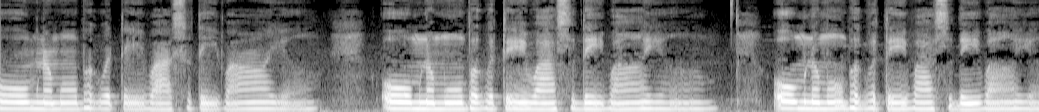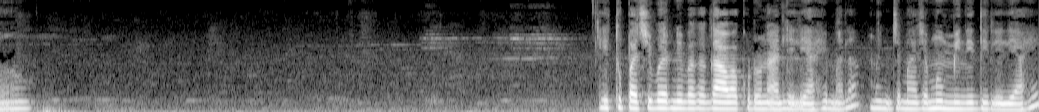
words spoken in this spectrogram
ओम नमो भगवते वासुदेवाय। ओम नमो भगवते वासुदेवाय। ओम नमो भगवते वासुदेवाय। ही तुपाची बरणी बघा गावाकडून आलेली आहे मला. म्हणजे माझ्या मम्मीने दिलेली आहे.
